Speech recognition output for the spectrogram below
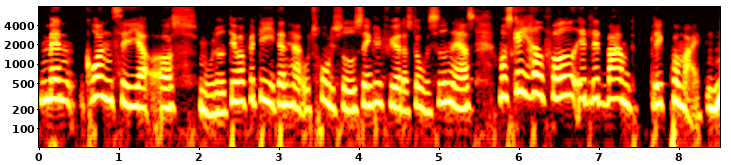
Men grunden til, at jeg også smuttede, det var fordi den her utrolig søde singlefyr, der stod ved siden af os, måske havde fået et lidt varmt blik på mig. Mm.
